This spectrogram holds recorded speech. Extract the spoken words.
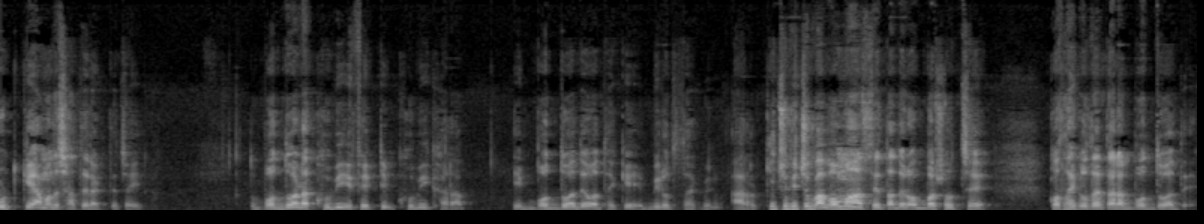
উটকে আমাদের সাথে রাখতে চাই না। তো বদোয়াটা খুবই এফেক্টিভ খুবই খারাপ। এই বদোয়া দেওয়া থেকে বিরত থাকবেন। আর কিছু কিছু বাবা মা আছে, তাদের অভ্যাস হচ্ছে কথায় কথায় তারা বদোয়া দেয়।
